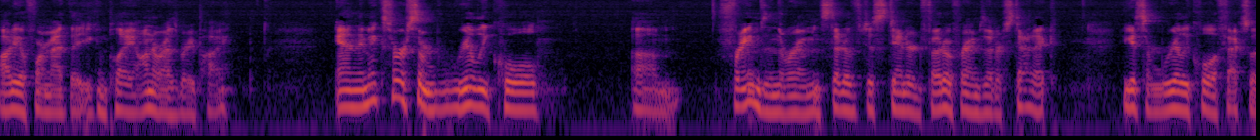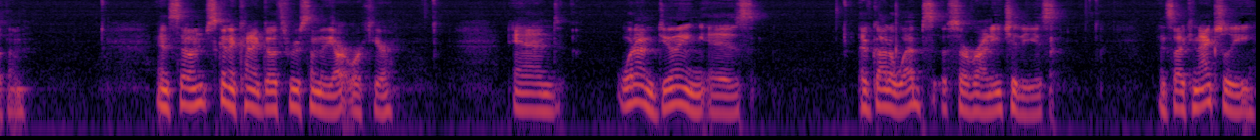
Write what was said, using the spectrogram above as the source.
audio format that you can play on a Raspberry Pi. And they make for some really cool um, frames in the room instead of just standard photo frames that are static. You get some really cool effects with them. And so I'm just going to kind of go through some of the artwork here. And what I'm doing is I've got a web server on each of these. And so I can actually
